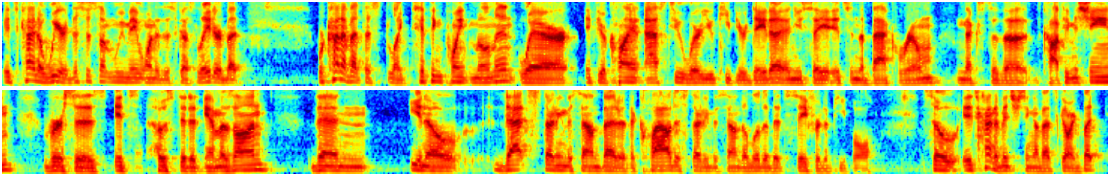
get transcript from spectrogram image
it's kind of weird. This is something we may want to discuss later, but we're kind of at this like tipping point moment where if your client asks you where you keep your data and you say it's in the back room next to the coffee machine versus it's hosted at Amazon, then you know that's starting to sound better. The cloud is starting to sound a little bit safer to people. So it's kind of interesting how that's going. But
